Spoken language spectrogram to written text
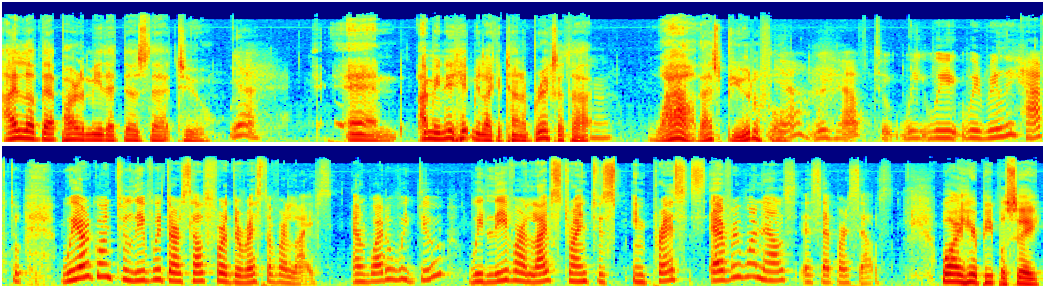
I love that part of me that does that too. Yeah. And I mean, it hit me like a ton of bricks. I thought, Wow, that's beautiful. Yeah, we have to. We, we, we really have to. We are going to live with ourselves for the rest of our lives. And what do we do? We live our lives trying to impress everyone else except ourselves. Well, I hear people say,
